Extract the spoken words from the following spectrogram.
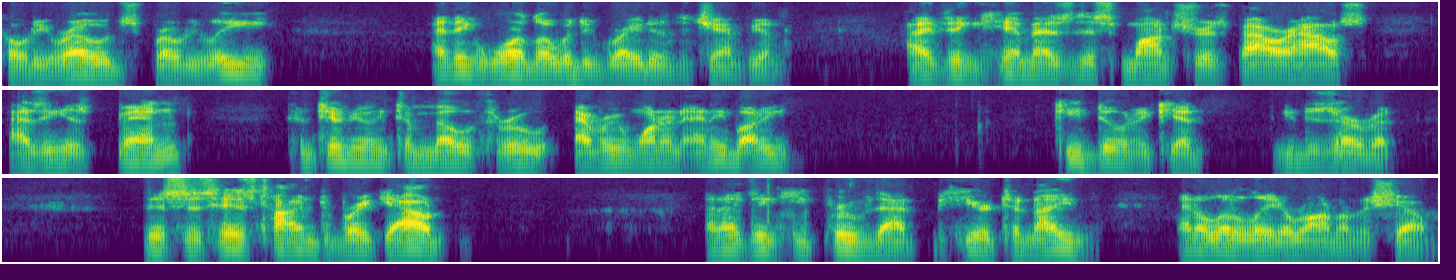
Cody Rhodes, Brodie Lee. I think Wardlow would do great as the champion. I think him as this monstrous powerhouse, as he has been, continuing to mow through everyone and anybody. Keep doing it, kid. You deserve it. This is his time to break out. And I think he proved that here tonight and a little later on on the show.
